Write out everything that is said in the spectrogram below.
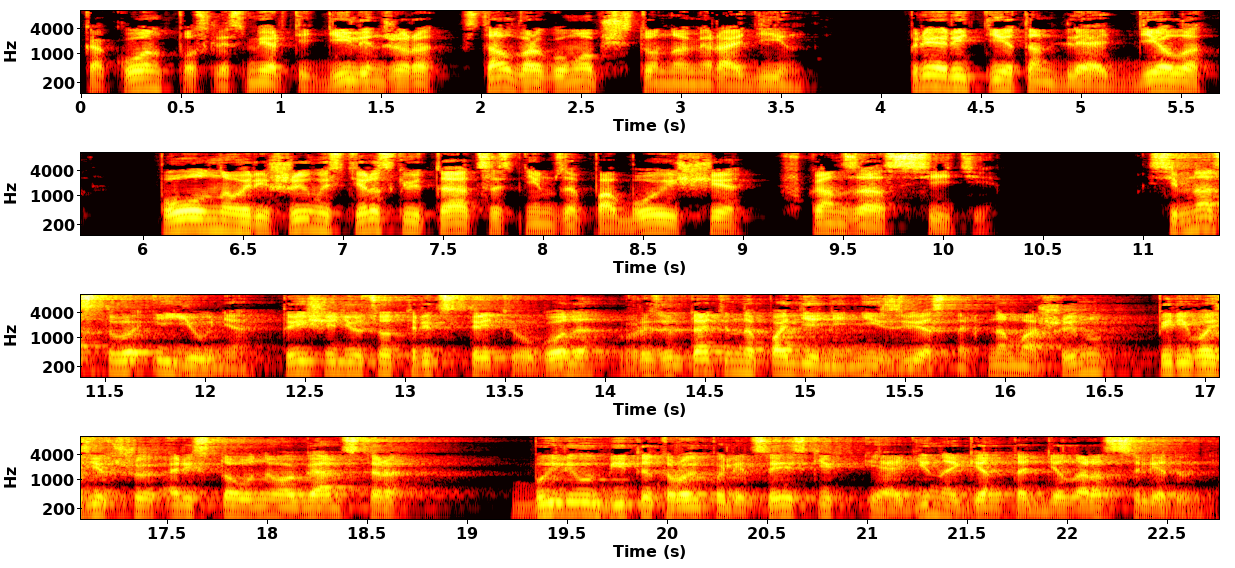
как он после смерти Диллинджера стал врагом общества номер один, приоритетом для отдела, полного решимости расквитаться с ним за побоище в Канзас-Сити. 17 июня 1933 года в результате нападения неизвестных на машину, перевозившую арестованного гангстера, были убиты трое полицейских и один агент отдела расследований.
